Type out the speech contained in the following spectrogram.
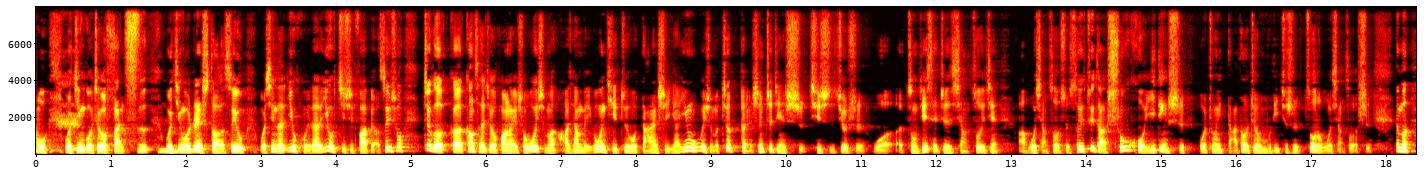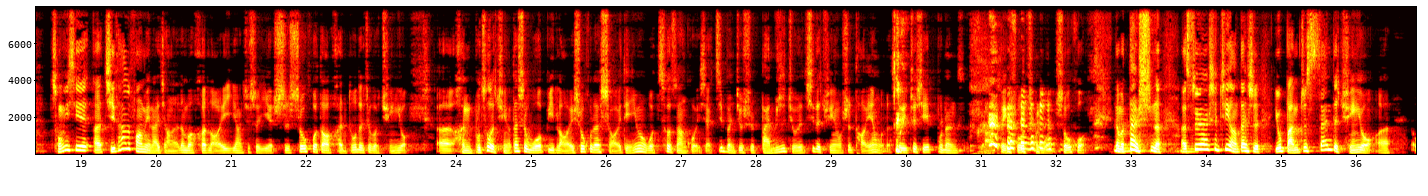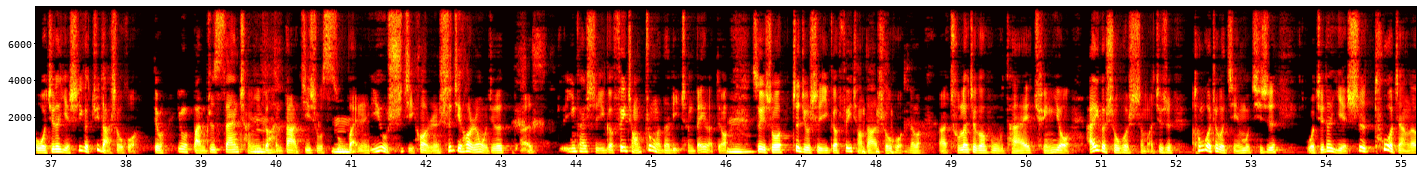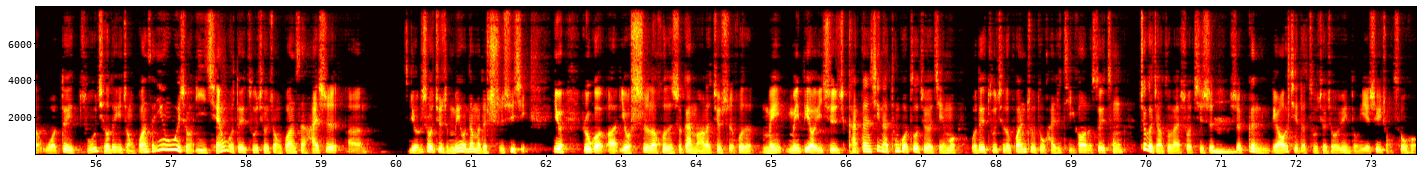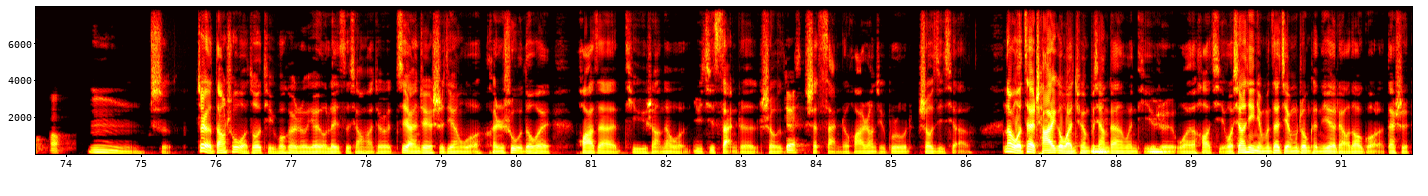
我我经过这个反思，我经过认识到了，所以我现在又回来了，又继续发表。所以说，这个呃，刚才这个黄老也说，为什么好像每个问题最后答案是一样？因为为什么？这本身这件事其实就是我总结起来就是想做一件啊我想做的事，所以最大的收获一定是我终于达到这个目的，就是做了我想做的事。那么从一些呃其他的方面来讲呢，那么和老 A 一样，就是也是收获到很多的这个群友，呃很不错的群友。但是我比老 A 收获的少一点，因为我测算过一下，基本就是百分之九十七的群友是讨厌我的。所以这些不能啊被说成我收获。那么，但是呢，呃，虽然是这样，但是有百分之三的群友，呃，我觉得也是一个巨大收获，对吧？因为百分之三乘一个很大基数，四五百人，也有十几号人，十几号人，我觉得呃，应该是一个非常重要的里程碑了，对吧？所以说，这就是一个非常大的收获。那么，呃，除了这个舞台群友，还有一个收获是什么？就是通过这个节目，其实。我觉得也是拓展了我对足球的一种观赛，因为为什么以前我对足球这种观赛还是呃有的时候就是没有那么的持续性，因为如果呃有事了或者是干嘛了，就是或者没没必要一直去看，但是现在通过做这个节目，我对足球的关注度还是提高了，所以从这个角度来说，其实是更了解的足球这个运动，也是一种收获啊。嗯，是这个。当初我做体育播客的时候也有类似想法，就是既然这些时间我横竖都会。花在体育上，那我与其散着收，对，是散着花上去，不如收集起来了。那我再插一个完全不相干的问题，就是我好奇，我相信你们在节目中肯定也聊到过了，但是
